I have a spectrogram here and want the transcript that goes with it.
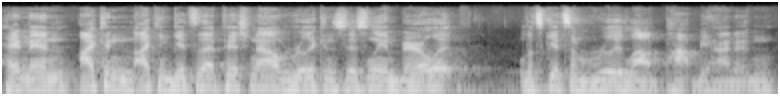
hey man, I can I can get to that pitch now really consistently and barrel it let's get some really loud pop behind it. And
